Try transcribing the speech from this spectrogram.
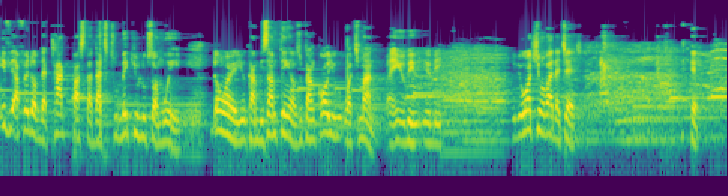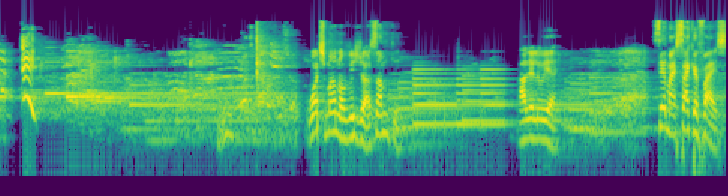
If you're afraid of the tag pastor, that to make you look some way. Don't worry, you can be something else. You can call you watchman, and you'll be you'll be you'll be watching over the church. hey, watchman of Israel, something. Hallelujah. Say my sacrifice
